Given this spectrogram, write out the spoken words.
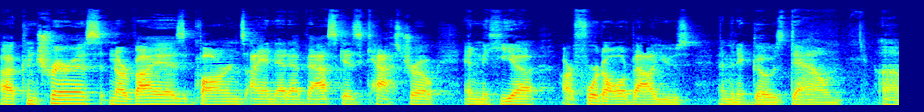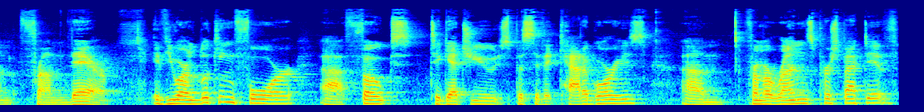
uh, Contreras, Narvaez, Barnes, Iannetta, Vazquez, Castro, and Mejia are $4 values, and then it goes down um, from there. If you are looking for uh, folks to get you specific categories, um, from a runs perspective,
